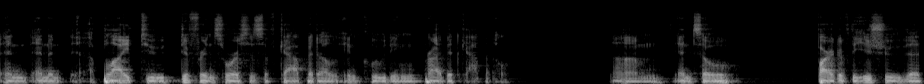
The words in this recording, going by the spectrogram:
and, and applied to different sources of capital, including private capital. Um, and so part of the issue that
